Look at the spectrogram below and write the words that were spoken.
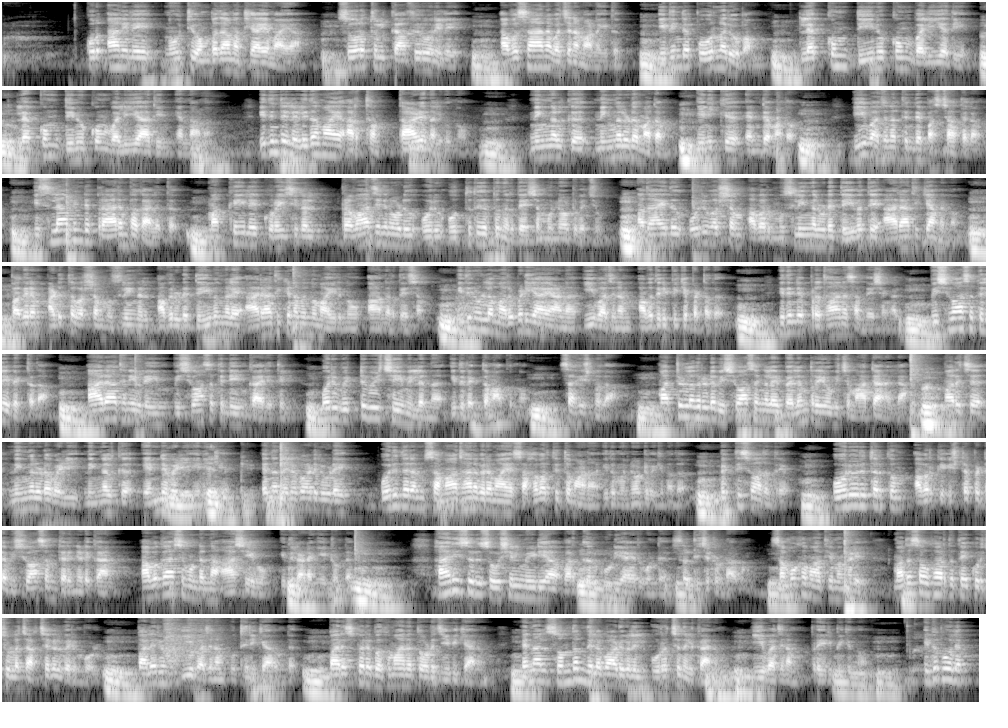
ഖുർആാനിലെ നൂറ്റി ഒമ്പതാം അധ്യായമായ സൂറത്തുൽ കാഫിറൂനിലെ അവസാന വചനമാണ് ഇത്. ഇതിന്റെ പൂർണരൂപം രൂപം ലക്കും ദീനുക്കും വലിയ ദീൻ ലക്കും ദിനുക്കും വലിയ ദീൻ എന്നാണ്. ഇതിന്റെ ലളിതമായ അർത്ഥം താഴെ നൽകുന്നു. നിങ്ങൾക്ക് നിങ്ങളുടെ മതം എനിക്ക് എന്റെ മതം. ഈ വചനത്തിന്റെ പശ്ചാത്തലം ഇസ്ലാമിന്റെ പ്രാരംഭകാലത്ത് മക്കയിലെ കുറേശികൾ പ്രവാചകനോട് ഒരു ഒത്തുതീർപ്പ് നിർദ്ദേശം മുന്നോട്ട് വെച്ചു. അതായത് ഒരു വർഷം അവർ മുസ്ലിങ്ങളുടെ ദൈവത്തെ ആരാധിക്കാമെന്നും പകരം അടുത്ത വർഷം മുസ്ലിങ്ങൾ അവരുടെ ദൈവങ്ങളെ ആരാധിക്കണമെന്നുമായിരുന്നു ആ നിർദ്ദേശം. ഇതിനുള്ള മറുപടിയായാണ് ഈ വചനം അവതരിപ്പിക്കപ്പെട്ടത്. ഇതിന്റെ പ്രധാന സന്ദേശങ്ങൾ. വിശ്വാസത്തിലെ വ്യക്തത. ആരാധനയുടെയും വിശ്വാസത്തിന്റെയും കാര്യത്തിൽ ഒരു വിട്ടുവീഴ്ചയുമില്ലെന്ന് ഇത് വ്യക്തമാക്കുന്നു. സഹിഷ്ണുത. മറ്റുള്ളവരുടെ വിശ്വാസങ്ങളെ ബലം പ്രയോഗിച്ച് മാറ്റാനല്ല. മറിച്ച് നിങ്ങളുടെ വഴി നിങ്ങൾക്ക് എന്റെ വഴി എനിക്ക്. എന്ന നിലപാടിലൂടെ ഒരുതരം സമാധാനപരമായ സഹവർത്തിത്വമാണ് ഇത് മുന്നോട്ട് വെക്കുന്നത്. വ്യക്തി സ്വാതന്ത്ര്യം. ഓരോരുത്തർക്കും അവർക്ക് ഇഷ്ടപ്പെട്ട വിശ്വാസം തിരഞ്ഞെടുക്കാൻ അവകാശമുണ്ടെന്ന ആശയവും ഇതിലടങ്ങിയിട്ടുണ്ട് അടങ്ങിയിട്ടുണ്ട്. ഹാരിസ് ഒരു സോഷ്യൽ മീഡിയ വർക്കർ കൂടിയായതുകൊണ്ട് ശ്രദ്ധിച്ചിട്ടുണ്ടാകും. സമൂഹ മാധ്യമങ്ങളിൽ മതസൗഹാർദ്ദത്തെക്കുറിച്ചുള്ള ചർച്ചകൾ വരുമ്പോൾ പലരും ഈ വചനം ഉദ്ധരിക്കാറുണ്ട്. പരസ്പര ബഹുമാനത്തോടെ ജീവിക്കാനും എന്നാൽ സ്വന്തം നിലപാടുകളിൽ ഉറച്ചു നിൽക്കാനും ഈ വചനം പ്രേരിപ്പിക്കുന്നു.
